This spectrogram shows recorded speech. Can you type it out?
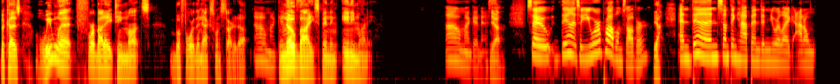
because we went for about 18 months before the next one started up. Oh my goodness. Nobody spending any money. Oh my goodness. Yeah. So then, so you were a problem solver. Yeah. And then something happened, and you were like, I don't,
